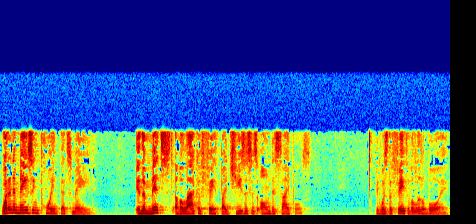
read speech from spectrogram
What an amazing point that's made. In the midst of a lack of faith by Jesus' own disciples, it was the faith of a little boy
